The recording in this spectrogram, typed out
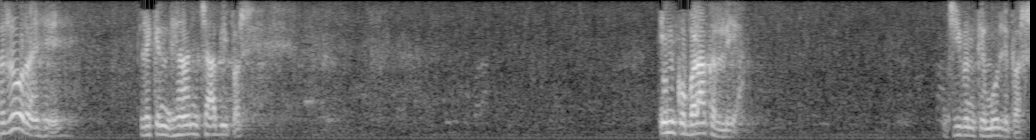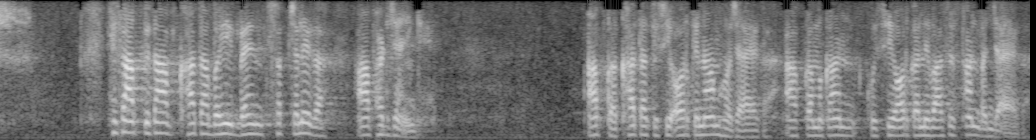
रो रहे हैं, लेकिन ध्यान चाबी पर इनको बड़ा कर लिया। जीवन के मूल्य पर। हिसाब किताब, खाता, बही, बैंक, सब चलेगा, आप हट जाएँगे। आपका खाता किसी और के नाम हो जाएगा। आपका मकान किसी और का निवास स्थान बन जाएगा।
